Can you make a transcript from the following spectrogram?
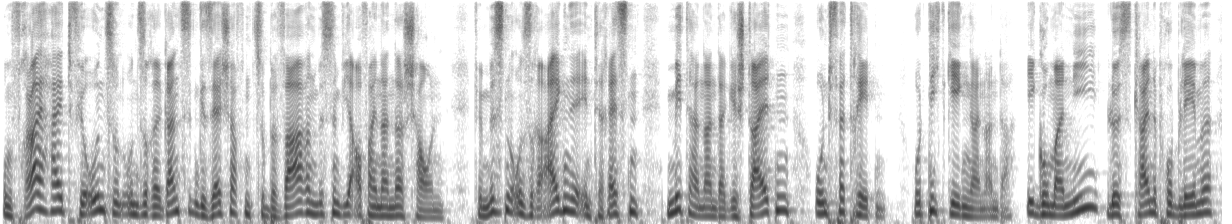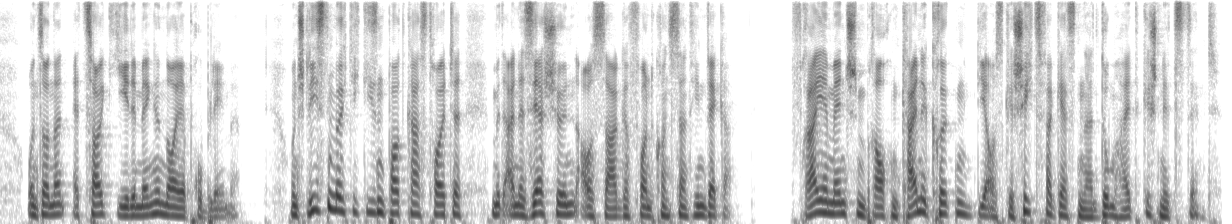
Um Freiheit für uns und unsere ganzen Gesellschaften zu bewahren, müssen wir aufeinander schauen. Wir müssen unsere eigenen Interessen miteinander gestalten und vertreten und nicht gegeneinander. Egomanie löst keine Probleme und sondern erzeugt jede Menge neue Probleme. Und schließen möchte ich diesen Podcast heute mit einer sehr schönen Aussage von Konstantin Wecker. Freie Menschen brauchen keine Krücken, die aus geschichtsvergessener Dummheit geschnitzt sind.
